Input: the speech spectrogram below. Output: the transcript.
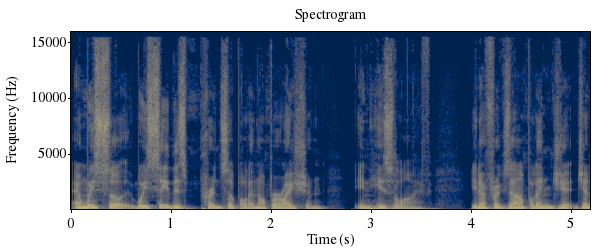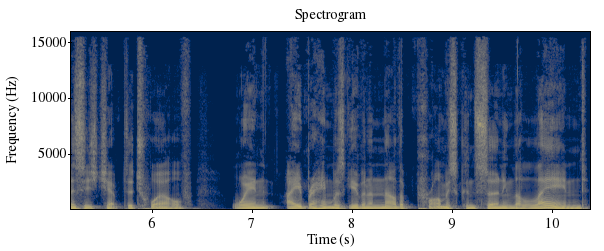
And we, saw, we see this principle in operation in his life. You know, for example, in Genesis chapter 12, when Abraham was given another promise concerning the land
